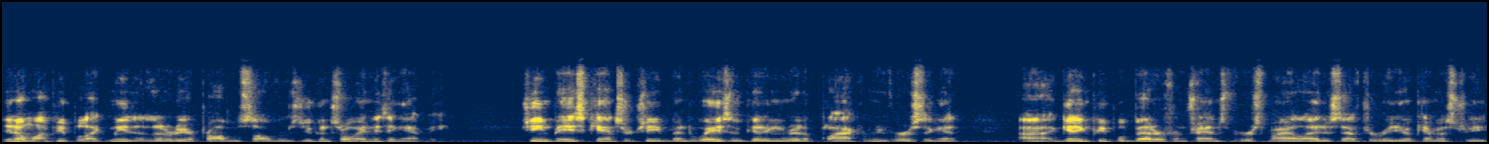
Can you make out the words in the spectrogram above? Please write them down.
They don't want people like me that literally are problem solvers. You can throw anything at me. Gene-based cancer treatment, ways of getting rid of plaque and reversing it, uh, getting people better from transverse myelitis after radiochemistry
